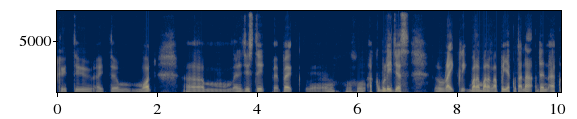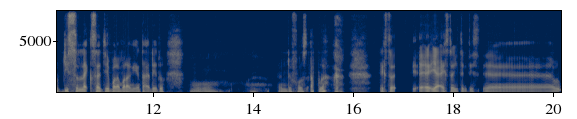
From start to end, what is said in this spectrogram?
creative item mod um, energy stick backpack uh, uh-huh. aku boleh just right click barang-barang apa yang aku tak nak dan aku deselect saja barang-barang yang tak ada tu. Hmm. And the first apa? extra ya uh, yeah, extra utilities. Uh,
